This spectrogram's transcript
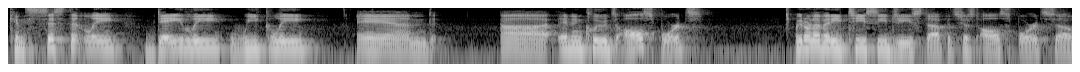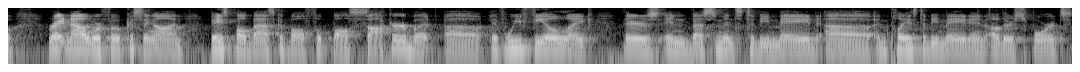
consistently, daily, weekly, and uh, it includes all sports. We don't have any TCG stuff. It's just all sports. So right now we're focusing on baseball, basketball, football, soccer. But uh, if we feel like there's investments to be made uh, and plays to be made in other sports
